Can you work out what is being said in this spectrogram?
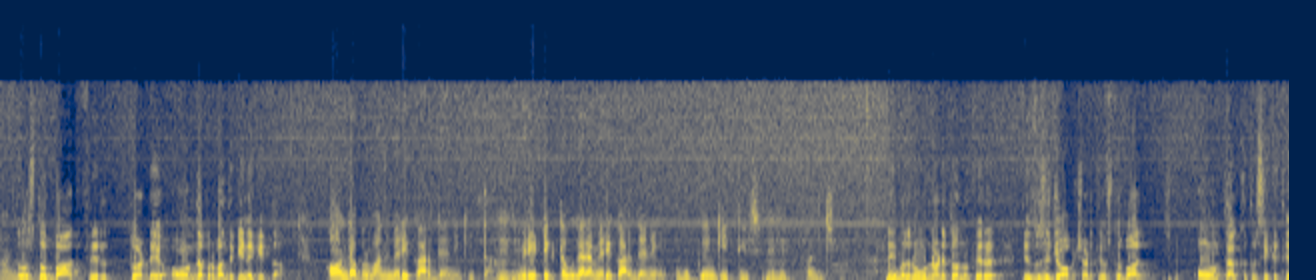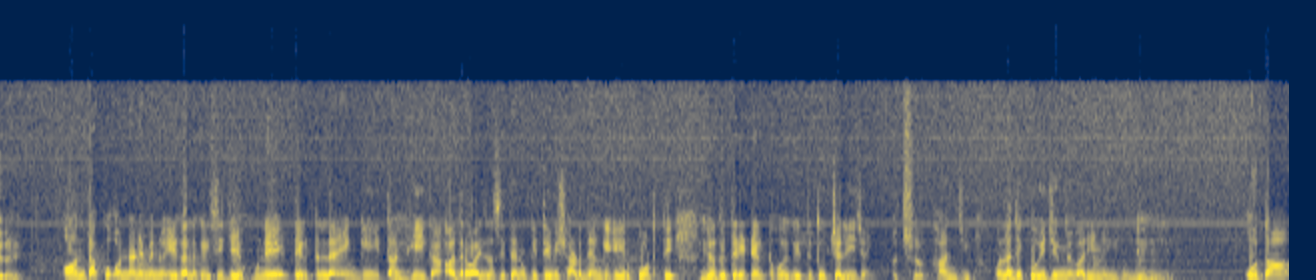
ਤਾਂ ਉਸ ਤੋਂ ਬਾਅਦ ਫਿਰ ਤੁਹਾਡੇ ਆਉਣ ਦਾ ਪ੍ਰਬੰਧ ਕਿਹਨੇ ਕੀਤਾ? ਆਉਣ ਦਾ ਪ੍ਰਬੰਧ ਮੇਰੇ ਘਰਦਿਆਂ ਨੇ ਕੀਤਾ। ਮੇਰੀ ਟਿਕਟ ਵਗੈਰਾ ਮੇਰੇ ਘਰਦਿਆਂ ਨੇ ਬੁਕਿੰਗ ਕੀਤੀ ਸੀ। ਹਾਂਜੀ। ਨਹੀਂ ਮਤਲਬ ਉਹਨਾਂ ਨੇ ਤੁਹਾਨੂੰ ਫਿਰ ਜਦੋਂ ਤੁਸੀਂ ਜੌਬ ਛੱਡਤੀ ਉਸ ਤੋਂ ਬਾਅਦ ਆਉਣ ਤੱਕ ਤੁਸੀਂ ਕਿੱਥੇ ਰਹੇ? ਆਉਣ ਤੱਕ ਉਹਨਾਂ ਨੇ ਮੈਨੂੰ ਇਹ ਗੱਲ ਕਹੀ ਸੀ ਜੇ ਹੁਣੇ ਟਿਕਟ ਲਏਂਗੀ ਤਾਂ ਠੀਕ ਆ ਅਦਰਵਾਈਜ਼ ਅਸੀਂ ਤੈਨੂੰ ਕਿਤੇ ਵੀ ਛੱਡ ਦਿਆਂਗੇ 에ਅਰਪੋਰਟ ਤੇ ਜਦੋਂ ਤੇਰੀ ਟਿਕਟ ਹੋਏਗੀ ਤੇ ਤੂੰ ਚਲੀ ਜਾਈਂ। ਅੱਛਾ। ਹਾਂਜੀ ਉਹਨਾਂ ਦੀ ਕੋਈ ਜ਼ਿੰਮੇਵਾਰੀ ਨਹੀਂ ਹੁੰਦੀ। ਉਹ ਤਾਂ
